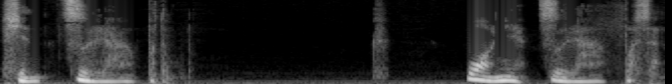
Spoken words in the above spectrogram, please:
心自然不动妄念自然不生。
